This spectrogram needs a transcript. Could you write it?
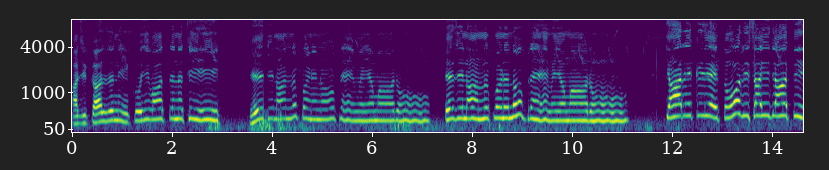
આજકાલની કોઈ વાત નથી. હે જી નાનપણનો પ્રેમ અમારો એ જી નાનપણનો પ્રેમ અમારો ક્યારેક એ તો રિસાઈ જાતી,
